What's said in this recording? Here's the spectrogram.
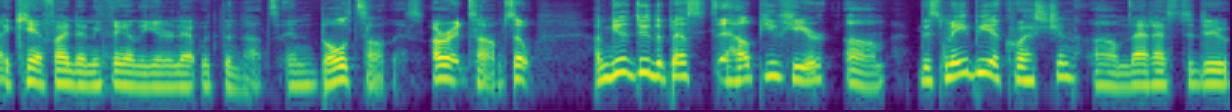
I can't find anything on the internet with the nuts and bolts on this. All right, Tom. So I'm going to do the best to help you here. Um, this may be a question um, that has to do,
